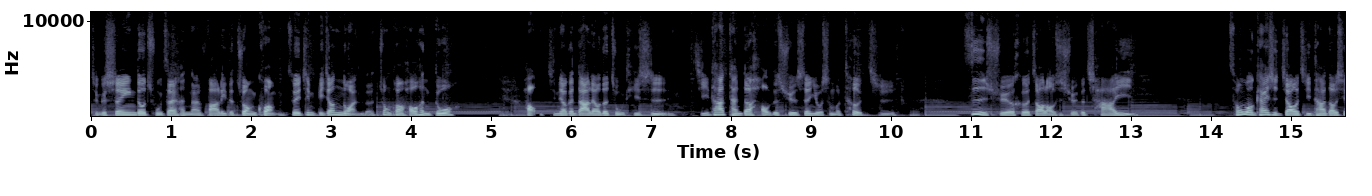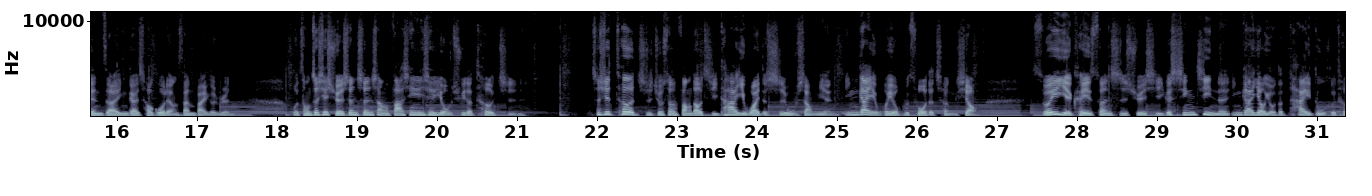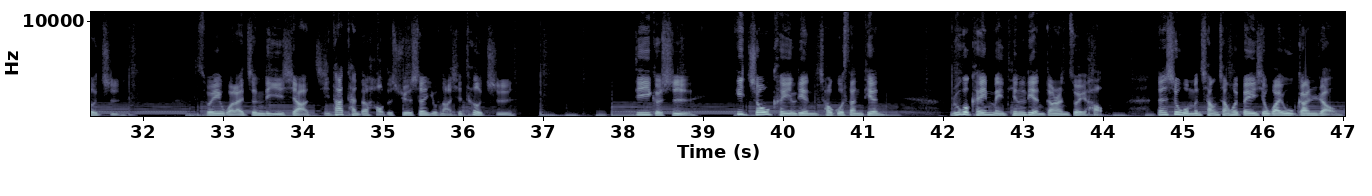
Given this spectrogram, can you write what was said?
整个声音都处在很难发力的状况。最近比较暖了，状况好很多。好，今天要跟大家聊的主题是吉他弹得好的学生有什么特质？自学和找老师学的差异。从我开始教吉他到现在，应该超过两三百个人。我从这些学生身上发现一些有趣的特质，这些特质就算放到吉他以外的事物上面，应该也会有不错的成效。所以也可以算是学习一个新技能应该要有的态度和特质。所以我来整理一下吉他弹得好的学生有哪些特质。第一个是一周可以练超过三天，如果可以每天练，当然最好。但是我们常常会被一些外物干扰。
